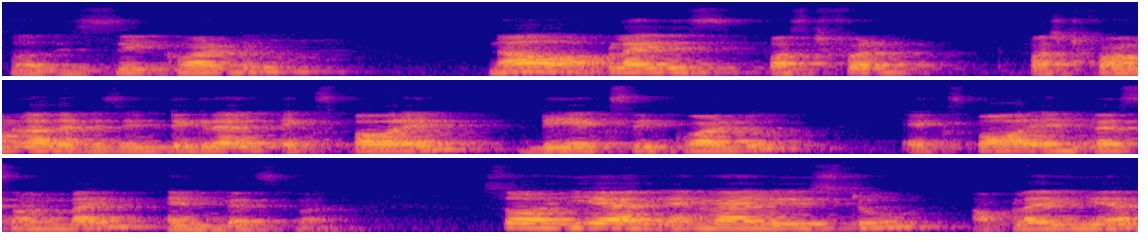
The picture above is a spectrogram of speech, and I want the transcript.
So this is equal to now apply this first one first formula that is integral x power n dx equal to x power n plus 1 by n plus 1. So here n value is 2 apply here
